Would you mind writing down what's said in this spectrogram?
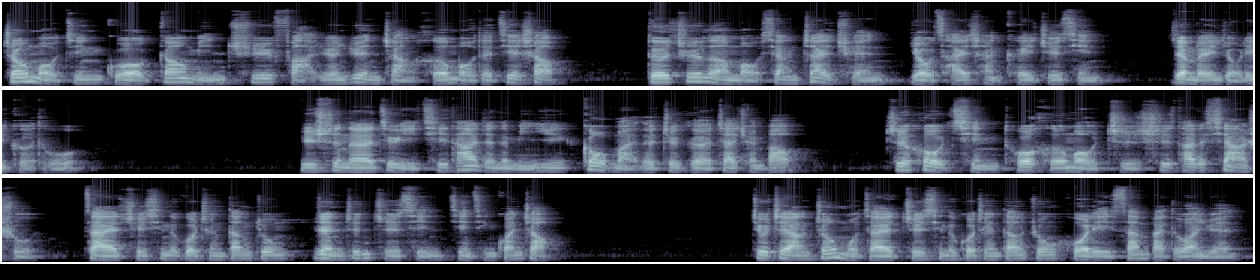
周某经过高明区法院院长何某的介绍。得知了某项债权有财产可以执行，认为有利可图，于是呢就以其他人的名义购买了这个债权包，之后请托何某指示他的下属在执行的过程当中认真执行，进行关照。就这样，周某在执行的过程当中获利三百多万元，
